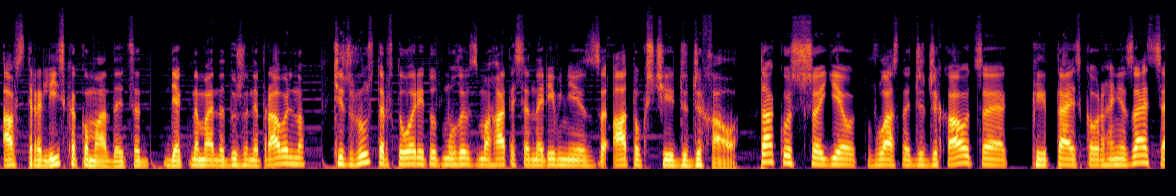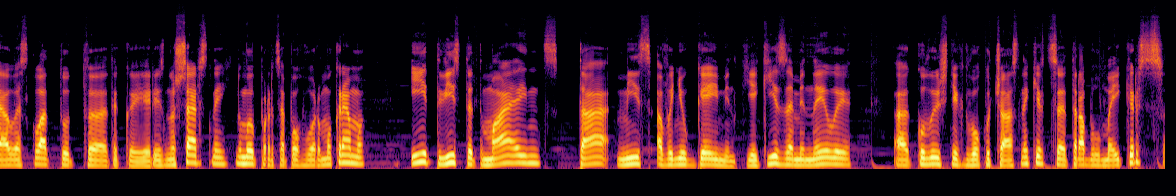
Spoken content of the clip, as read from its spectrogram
австралійська команда, і це, як на мене, дуже неправильно. Ті ж Рустер в теорії тут могли б змагатися на рівні з Atox чи Джиджихао. Також є власне Джиджихао, це китайська організація, але склад тут е, такий різношерстний. Ну ми про це поговоримо окремо. І Twisted Minds та Miss Avenue Gaming, які замінили е, колишніх двох учасників: це Troublemakers,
